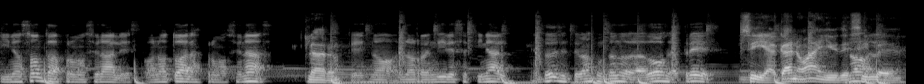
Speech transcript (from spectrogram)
y no son todas promocionales, o no todas las promocionás. Claro. Que es no, no rendir ese final. Entonces te van juntando de a dos, de a tres. Sí, acá no hay decirle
